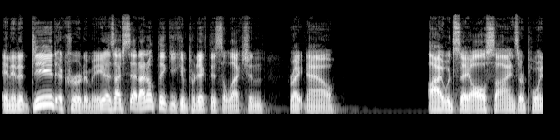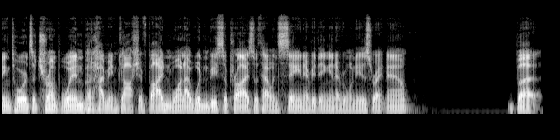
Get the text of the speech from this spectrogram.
And it, did occur to me, as I've said, I don't think you can predict this election right now. I would say all signs are pointing towards a Trump win, but I mean, gosh, if Biden won, I wouldn't be surprised with how insane everything and everyone is right now. But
